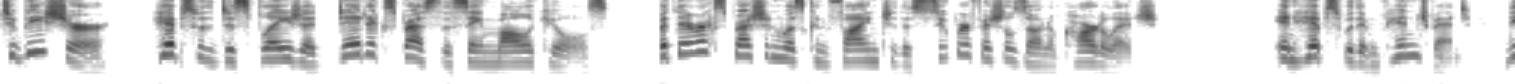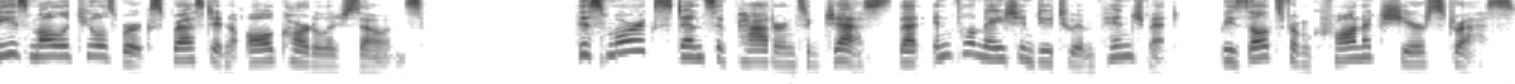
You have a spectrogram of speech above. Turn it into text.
To be sure, hips with dysplasia did express the same molecules, but their expression was confined to the superficial zone of cartilage, in hips with impingement, these molecules were expressed in all cartilage zones. This more extensive pattern suggests that inflammation due to impingement results from chronic shear stress.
